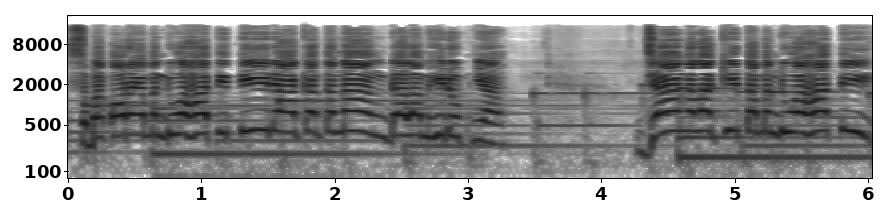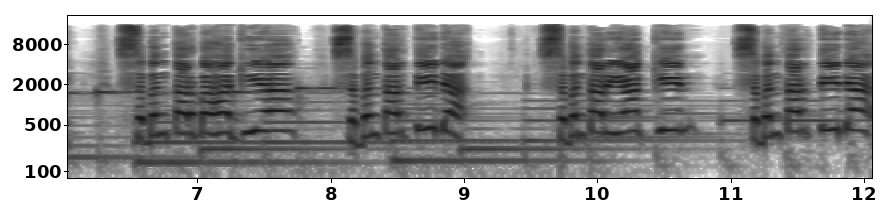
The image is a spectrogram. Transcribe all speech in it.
Sebab orang yang mendua hati tidak akan tenang dalam hidupnya. Janganlah kita mendua hati, sebentar bahagia, sebentar tidak, sebentar yakin, sebentar tidak,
